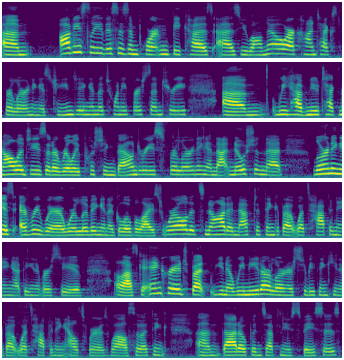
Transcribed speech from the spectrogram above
Um, Obviously, this is important because, as you all know, our context for learning is changing in the 21st century. Um, we have new technologies that are really pushing boundaries for learning, and that notion that learning is everywhere. We're living in a globalized world. It's not enough to think about what's happening at the University of Alaska Anchorage, but you know we need our learners to be thinking about what's happening elsewhere as well. So I think um, that opens up new spaces.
